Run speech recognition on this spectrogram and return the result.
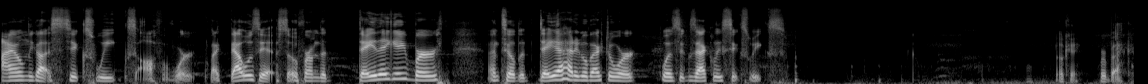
I only got six weeks off of work. Like that was it. So from the day they gave birth until the day I had to go back to work was exactly six weeks. okay, we're back.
